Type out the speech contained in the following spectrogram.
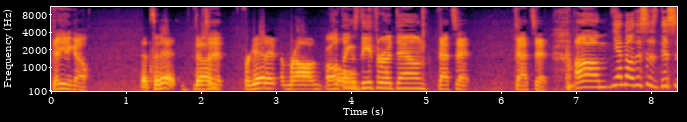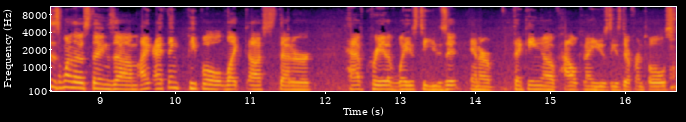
there you go. That's it. That's Done. it. Forget it. I'm wrong. All Sold. things D threw it down. That's it. That's it. Um, yeah, no, this is this is one of those things. Um, I, I think people like us that are have creative ways to use it and are thinking of how can I use these different tools.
